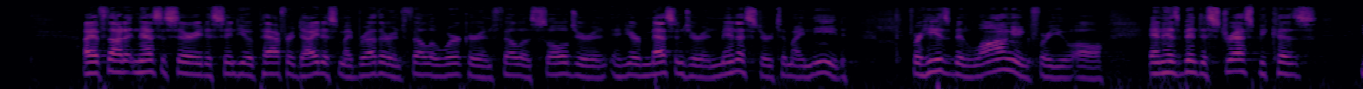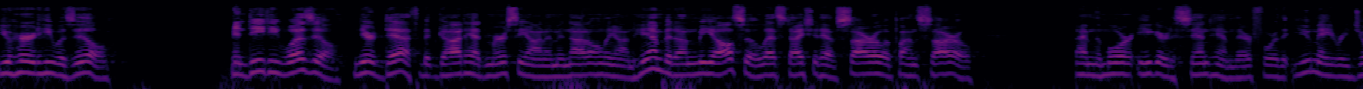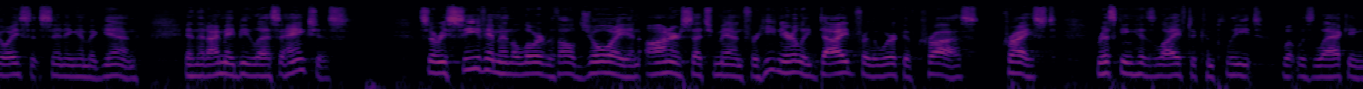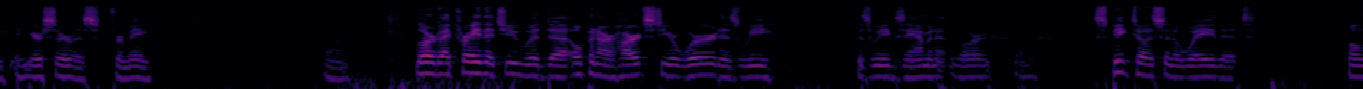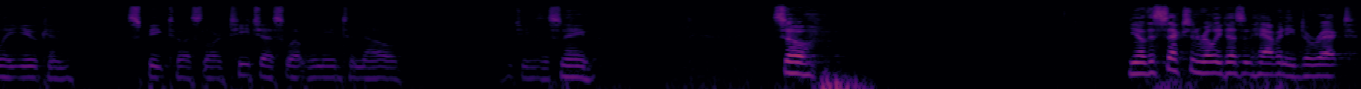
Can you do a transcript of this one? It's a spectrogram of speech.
I have thought it necessary to send you Epaphroditus, my brother and fellow worker and fellow soldier, and, and your messenger and minister to my need. For he has been longing for you all, and has been distressed because you heard he was ill. Indeed, he was ill, near death, but God had mercy on him, and not only on him, but on me also, lest I should have sorrow upon sorrow. I am the more eager to send him, therefore, that you may rejoice at sending him again, and that I may be less anxious. So receive him in the Lord with all joy and honor such men, for he nearly died for the work of Christ, risking his life to complete what was lacking in your service for me. Um, Lord, I pray that you would uh, open our hearts to your word as we as we examine it, Lord. Uh, speak to us in a way that only you can speak to us, Lord. Teach us what we need to know. In Jesus' name. So, you know, this section really doesn't have any direct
